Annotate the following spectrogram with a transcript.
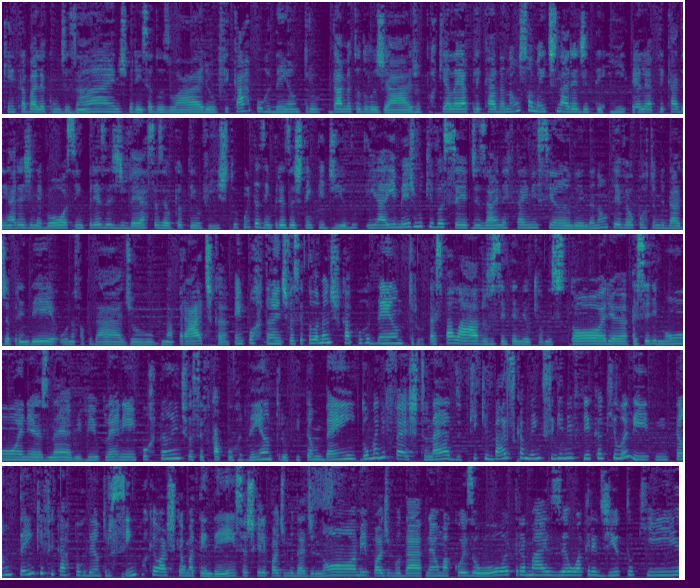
quem trabalha com design, experiência do usuário, ficar por dentro da metodologia ágil, porque ela é aplicada não somente na área de TI, ela é aplicada em áreas de negócio, em empresas diversas, é o que eu tenho visto. Muitas empresas têm pedido, e aí, mesmo que você, designer que está iniciando, ainda não teve a oportunidade de aprender, ou na faculdade, ou na prática, é importante você pelo menos ficar por dentro das palavras, você entender o que é uma história, as cerimônias, né? Review planning, é importante você ficar por dentro e também do manifesto, né? Do que, que basicamente significa aquilo ali. Então tem que ficar por dentro sim, porque eu acho que é uma tendência, acho que ele pode mudar de nome, pode mudar né, uma coisa ou outra, mas eu acredito que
